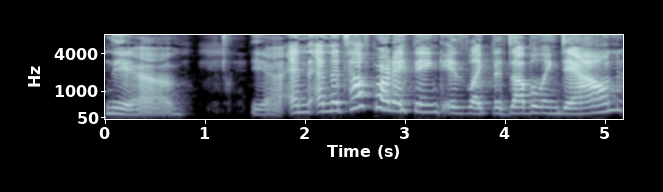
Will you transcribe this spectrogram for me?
Yeah. Yeah. And and the tough part I think is like the doubling down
